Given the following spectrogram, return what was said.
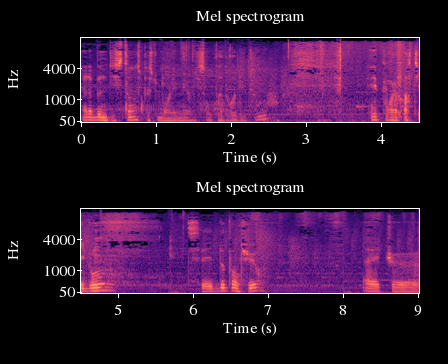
à la bonne distance parce que bon les murs ils sont pas droits du tout. Et pour la partie long, c'est deux pentures avec euh,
